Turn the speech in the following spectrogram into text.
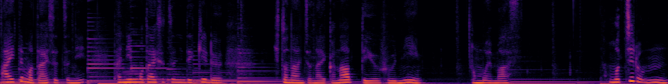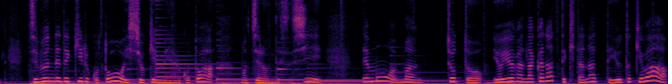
相手も大切に他人も大切にできる人なんじゃないかなっていうふうに思います。もちろん自分でできることを一生懸命やることはもちろんですしでもまあちょっと余裕がなくなってきたなっていう時は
